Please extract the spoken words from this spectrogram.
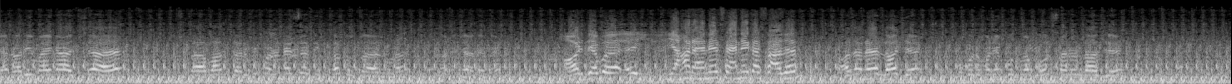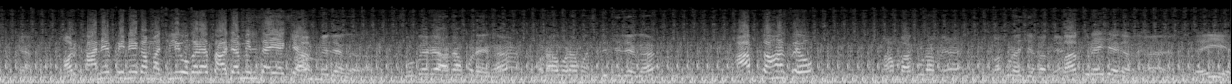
जनवरी महीना अच्छा है उसके बाद गर्मी पड़ने से दिक्कत होता है थोड़ा आने जाने में। और जब यहाँ रहने सहने का साधन? साधन है लॉज है। मुकुटमणिपुर में बहुत सारे लॉज है। और खाने पीने का मछली वगैरह ताज़ा मिलता है या क्या? मिलेगा। सुबह आना पड़ेगा बड़ा बड़ा मछली मिलेगा। आप कहाँ से हो? हम बांकुड़ा में बांकुड़ा जगह में बाकुराई जगह में। हाँ, सही है।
